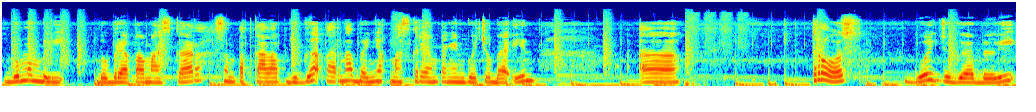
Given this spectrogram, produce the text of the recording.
gue membeli beberapa masker sempat kalap juga karena banyak masker yang pengen gue cobain. Uh, terus gue juga beli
